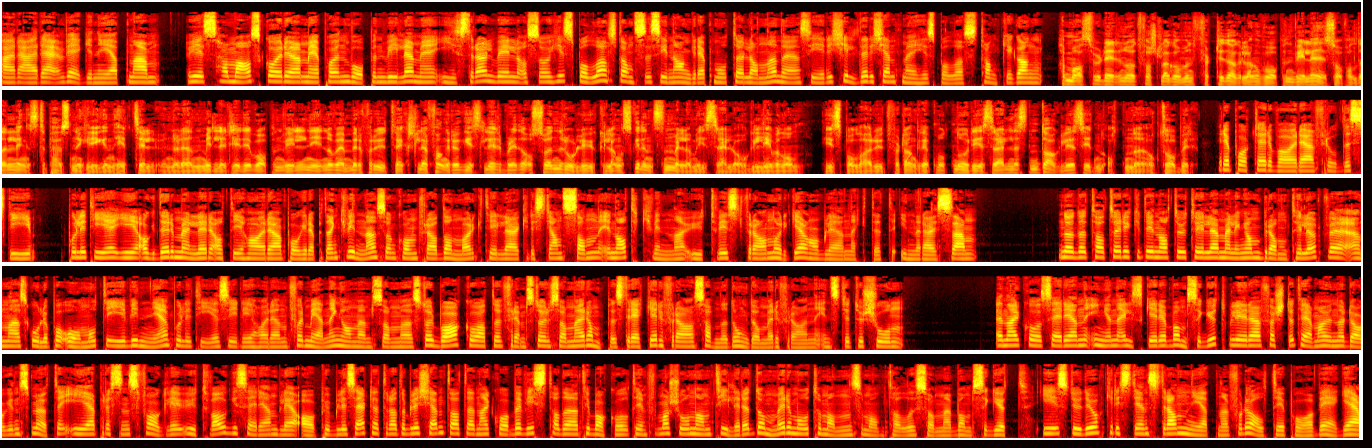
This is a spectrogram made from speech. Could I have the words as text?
Her er VG-nyhetene. Hvis Hamas går med på en våpenhvile med Israel, vil også Hizbollah stanse sine angrep mot landet. Det sier kilder kjent med Hizbollahs tankegang. Hamas vurderer nå et forslag om en 40 dager lang våpenhvile, i så fall den lengste pausen i krigen hittil. Under den midlertidige våpenhvilen i november for å utveksle fanger og gisler, ble det også en rolig uke langs grensen mellom Israel og Libanon. Hizbollah har utført angrep mot Nord-Israel nesten daglig siden 8. oktober. Reporter var Frode Sti. Politiet i Agder melder at de har pågrepet en kvinne som kom fra Danmark til Kristiansand i natt. Kvinnen er utvist fra Norge og ble nektet innreise. Nødetater rykket i natt ut til melding om branntilløp ved en skole på Åmot i Vinje. Politiet sier de har en formening om hvem som står bak, og at det fremstår som rampestreker fra savnede ungdommer fra en institusjon. NRK-serien Ingen elsker bamsegutt blir første tema under dagens møte i Pressens faglige utvalg. Serien ble avpublisert etter at det ble kjent at NRK bevisst hadde tilbakeholdt informasjon om tidligere dommer mot mannen som omtales som bamsegutt. I studio, Kristin Strand, nyhetene får du alltid på VG.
